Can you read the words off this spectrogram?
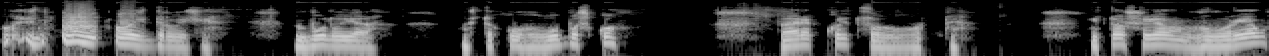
Ось, ось, друзі, буду я ось таку голубушку перекольцовувати. І то, що я вам говорив.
